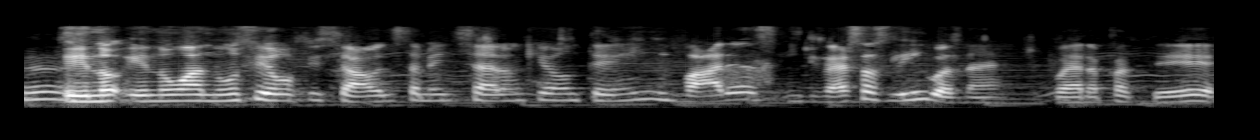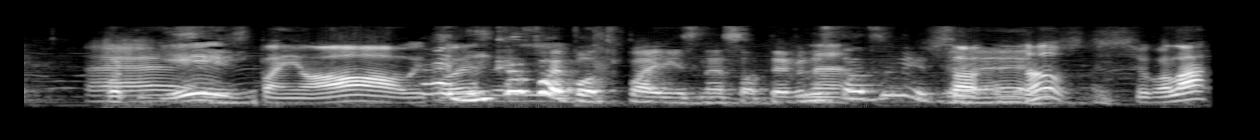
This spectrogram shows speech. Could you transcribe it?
É. E no, e no anúncio oficial eles também disseram que iam ter em várias, em diversas línguas, né? Tipo, era pra ter É, português, espanhol e É, coisa. nunca foi para outro país, né? Só teve nos Não. Estados Unidos. Só- É. Não, chegou lá.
